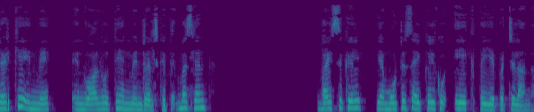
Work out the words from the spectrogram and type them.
لڑکے ان میں انوالو ہوتے ہیں ان میں کرتے مثلاً بائسیکل یا موٹر سائیکل کو ایک پہیے پر چلانا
